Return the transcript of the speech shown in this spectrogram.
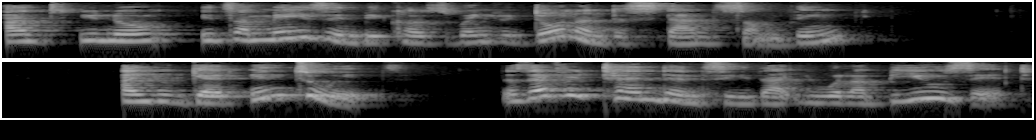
And you know, it's amazing because when you don't understand something and you get into it, there's every tendency that you will abuse it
